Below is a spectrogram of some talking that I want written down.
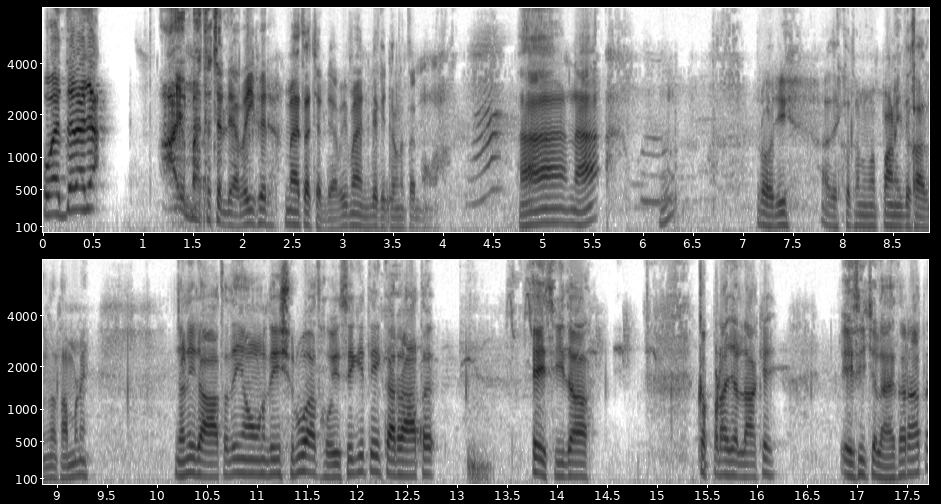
ਉਹ ਇੱਧਰ ਆ ਜਾ ਆਏ ਮੈਂ ਤਾਂ ਚੱਲਿਆ ਬਈ ਫਿਰ ਮੈਂ ਤਾਂ ਚੱਲਿਆ ਬਈ ਮੈਂ ਨਹੀਂ ਲੈ ਕੇ ਜਾਣਾ ਤੈਨੂੰ ਹਾਂ ਨਾ ਹੂੰ। ਜੀ ਆ ਦੇਖੋ ਤੁਹਾਨੂੰ ਮੈਂ ਪਾਣੀ ਦਿਖਾ ਦਿੰਦਾ ਸਾਹਮਣੇ। ਜਾਣੀ ਰਾਤ ਦੇ ਆਉਣ ਦੀ ਸ਼ੁਰੂਆਤ ਹੋਈ ਸੀਗੀ ਤੇ ਇੱਕ ਰਾਤ ਏਸੀ ਦਾ ਕੱਪੜਾ ਜਿਹਾ ਲਾ ਕੇ ਏਸੀ ਚਲਾਇਆ ਤਾਂ ਰਾਤ।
